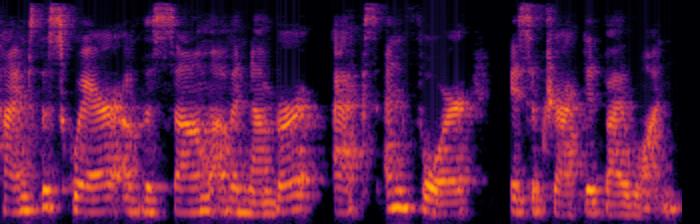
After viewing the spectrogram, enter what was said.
times the square of the sum of a number x and 4 is subtracted by 1.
